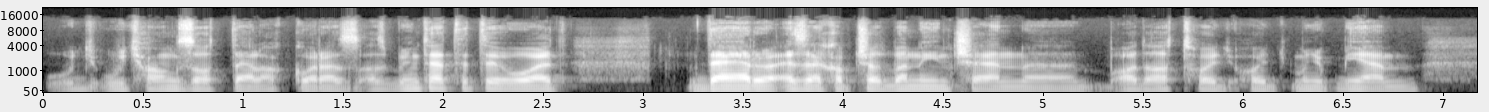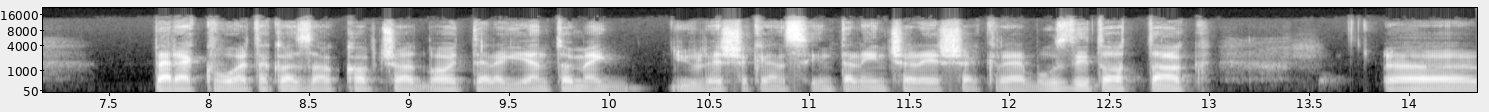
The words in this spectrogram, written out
úgy, úgy hangzott el, akkor az, az büntethető volt, de erről ezzel kapcsolatban nincsen adat, hogy, hogy mondjuk milyen perek voltak azzal kapcsolatban, hogy tényleg ilyen tömeggyűléseken szinte lincselésekre buzdítottak. Ö,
